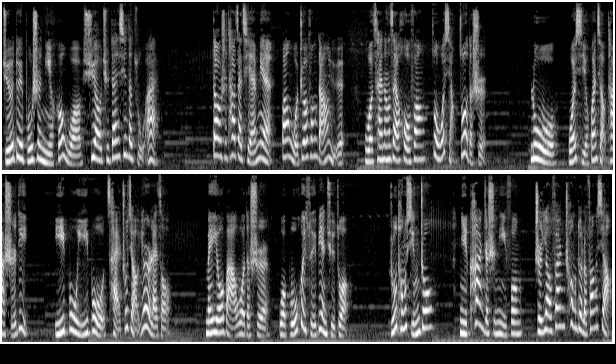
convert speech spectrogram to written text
绝对不是你和我需要去担心的阻碍，倒是他在前面帮我遮风挡雨，我才能在后方做我想做的事。路我喜欢脚踏实地，一步一步踩出脚印儿来走。没有把握的事，我不会随便去做，如同行舟。你看着是逆风，只要帆冲对了方向，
